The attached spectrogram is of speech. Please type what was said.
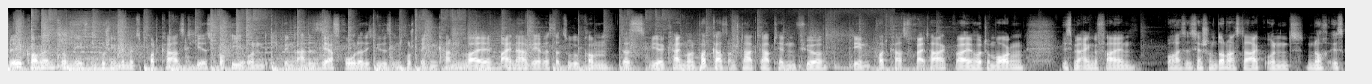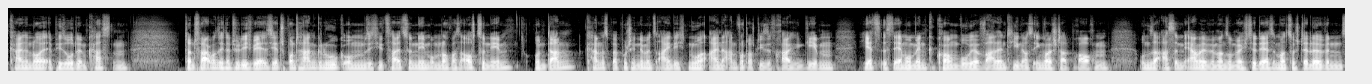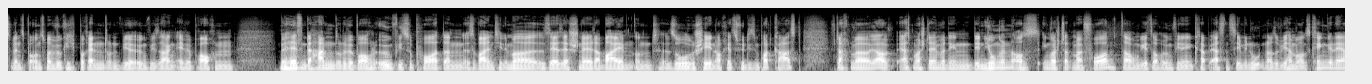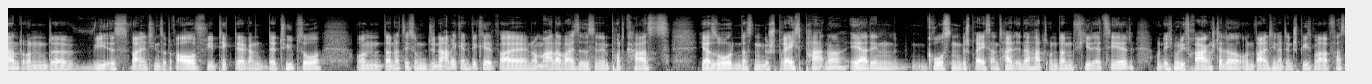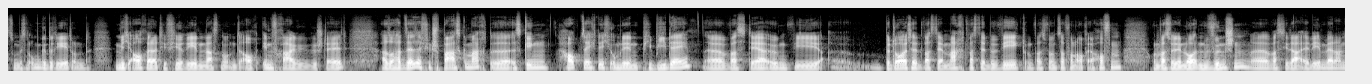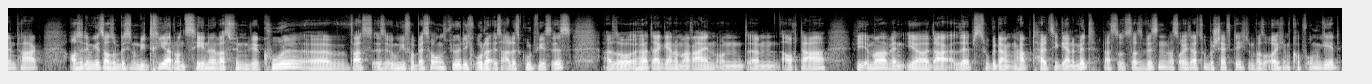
Willkommen zum nächsten Pushing Limits Podcast. Hier ist Bocky und ich bin gerade sehr froh, dass ich dieses Intro sprechen kann, weil beinahe wäre es dazu gekommen, dass wir keinen neuen Podcast am Start gehabt hätten für den Podcast Freitag, weil heute Morgen ist mir eingefallen, oh, es ist ja schon Donnerstag und noch ist keine neue Episode im Kasten dann fragt man sich natürlich, wer ist jetzt spontan genug, um sich die Zeit zu nehmen, um noch was aufzunehmen. Und dann kann es bei Pushing Limits eigentlich nur eine Antwort auf diese Frage geben. Jetzt ist der Moment gekommen, wo wir Valentin aus Ingolstadt brauchen. Unser Ass im Ärmel, wenn man so möchte. Der ist immer zur Stelle, wenn es bei uns mal wirklich brennt und wir irgendwie sagen, ey, wir brauchen eine helfende Hand oder wir brauchen irgendwie Support, dann ist Valentin immer sehr, sehr schnell dabei und so geschehen auch jetzt für diesen Podcast. Dachten wir, ja, erstmal stellen wir den, den Jungen aus Ingolstadt mal vor. Darum geht es auch irgendwie in den knapp ersten zehn Minuten. Also, wie haben wir uns kennengelernt und äh, wie ist Valentin so drauf? Wie tickt der, der Typ so? Und dann hat sich so eine Dynamik entwickelt, weil normalerweise ist es in den Podcasts ja so, dass ein Gesprächspartner eher den großen Gesprächsanteil inne hat und dann viel erzählt und ich nur die Fragen stelle. Und Valentin hat den Spieß mal fast so ein bisschen umgedreht und mich auch relativ viel reden lassen und auch in Frage gestellt. Also hat sehr, sehr viel Spaß gemacht. Äh, es ging hauptsächlich um den PB Day, äh, was der irgendwie äh, bedeutet, was der macht, was der bewegt und was wir uns davon auch erhoffen und was wir den Leuten wünschen, äh, was sie da erleben werden an dem Tag. Außerdem geht es auch so ein bisschen um die Triathlon-Szene. Was finden wir cool? Äh, was ist irgendwie verbesserungswürdig oder ist alles gut, wie es ist? Also hört da gerne mal rein und ähm, auch da wie immer, wenn ihr da selbst zu Gedanken habt, teilt sie gerne mit. Lasst uns das wissen, was euch dazu beschäftigt und was euch im Kopf umgeht.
